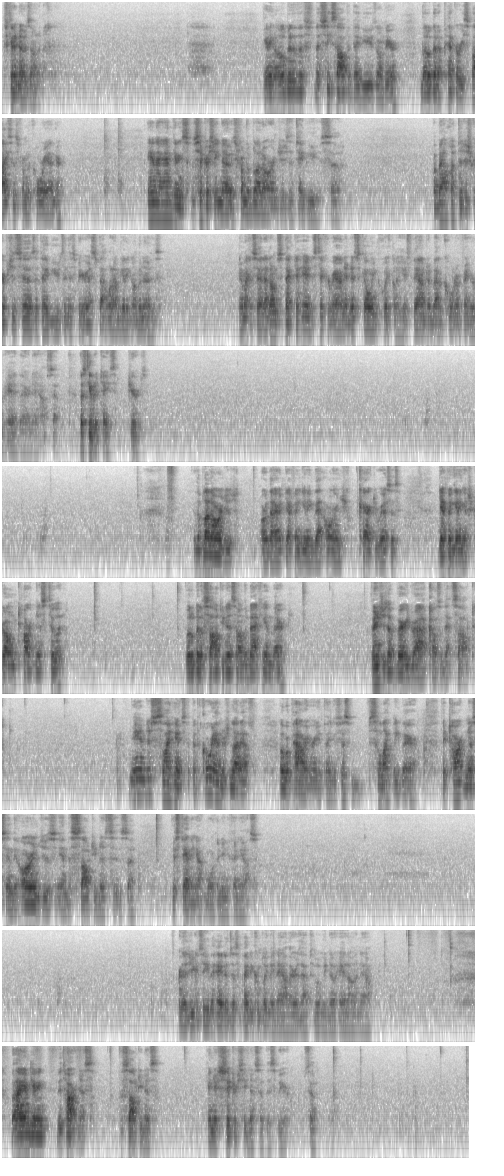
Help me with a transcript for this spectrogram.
Let's get a nose on it. Getting a little bit of the, the sea salt that they've used on here. A little bit of peppery spices from the coriander. And I am getting some citrusy notes from the blood oranges that they've used. So about what the description says that they've used in this beer, that's about what I'm getting on the nose. And like I said, I don't expect the head to stick around and it's going quickly. It's down to about a quarter finger of head there now. So let's give it a taste. Cheers. The blood oranges are there, definitely getting that orange characteristics. Definitely getting a strong tartness to it. A little bit of saltiness on the back end there. Finishes up very dry because of that salt. And just slight hints, but the coriander's not out overpowering or anything. It's just slightly there. The tartness and the oranges and the saltiness is, uh, is standing out more than anything else. And as you can see, the head is dissipated completely now. There is absolutely no head on it now. But I am getting the tartness, the saltiness, and the citrusiness of this beer. So,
